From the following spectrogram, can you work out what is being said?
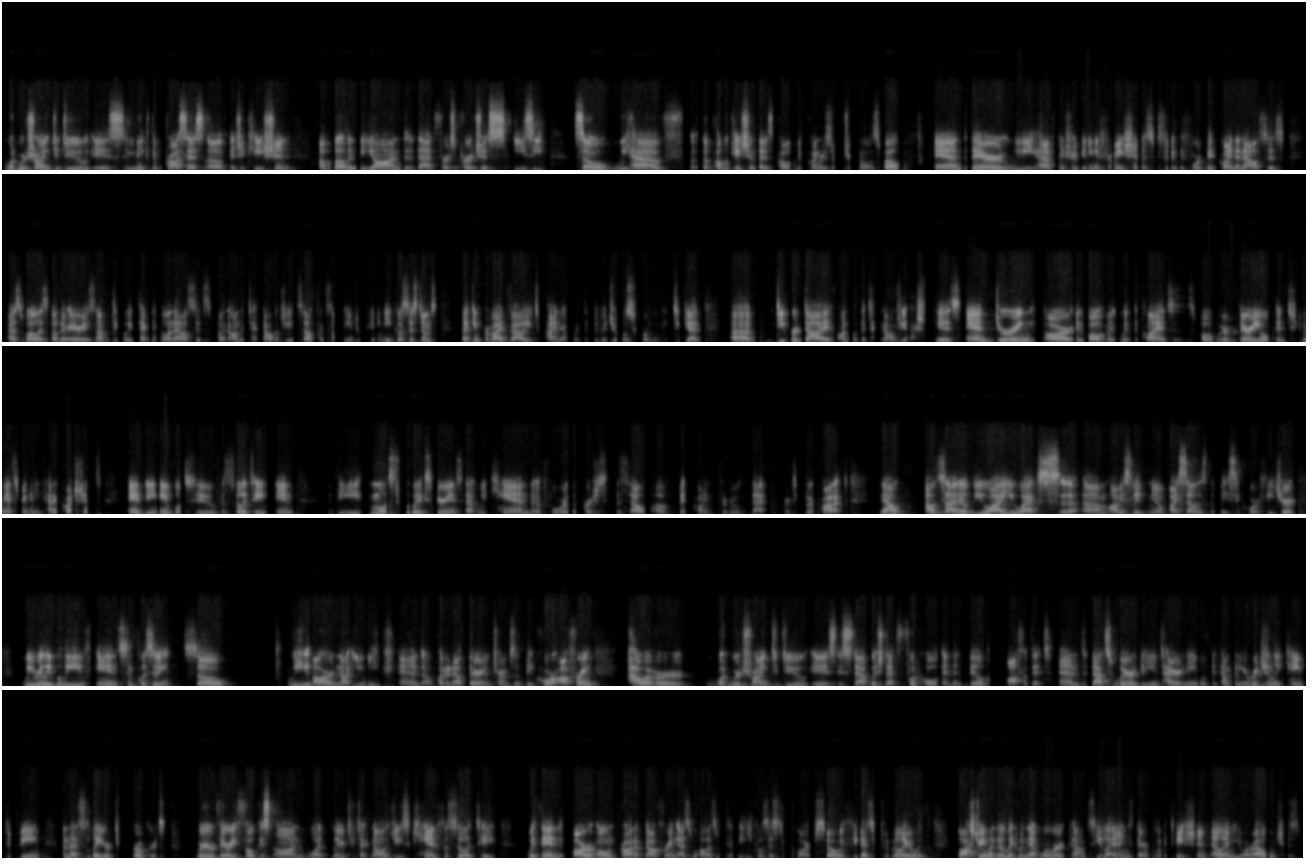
what we're trying to do is make the process of education above and beyond that first purchase easy. So we have a publication that is called Bitcoin Reserve Journal as well. And there we have contributing information specifically for Bitcoin analysis, as well as other areas, not particularly technical analysis, but on the technology itself and some of the underpinning ecosystems that can provide value to high net worth individuals who are looking to get a deeper dive on what the technology actually is. And during our involvement with the clients as well, we're very open to answering any kind of questions and being able to facilitate in the most fluid experience that we can for the purchase and the sell of Bitcoin through that particular product. Now, outside of UI UX, uh, um, obviously, you know, buy sell is the basic core feature. We really believe in simplicity. So we are not unique, and I'll put it out there in terms of the core offering. However, what we're trying to do is establish that foothold and then build off of it. And that's where the entire name of the company originally came to being, and that's Layer 2 Brokers. We're very focused on what Layer 2 technologies can facilitate within our own product offering as well as within the ecosystem at large. So if you guys are familiar with Blockstream and their Liquid network, um, C-Lightning's their implementation, LNURL, which is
